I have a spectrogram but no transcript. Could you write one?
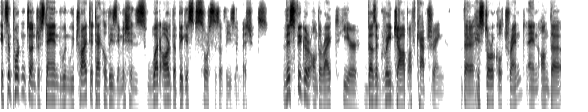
it's important to understand when we try to tackle these emissions, what are the biggest sources of these emissions? This figure on the right here does a great job of capturing the historical trend. And on the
